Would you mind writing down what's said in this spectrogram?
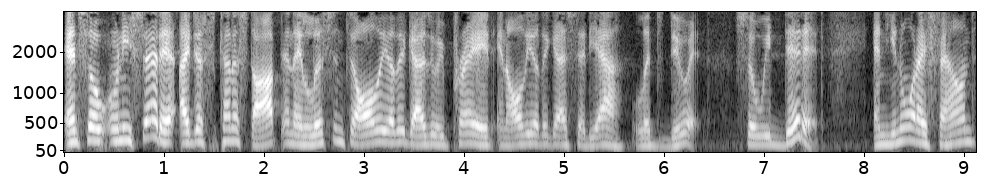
And so when he said it, I just kind of stopped and I listened to all the other guys and we prayed, and all the other guys said, Yeah, let's do it. So we did it. And you know what I found?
